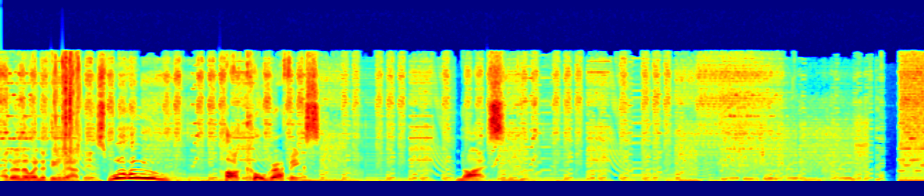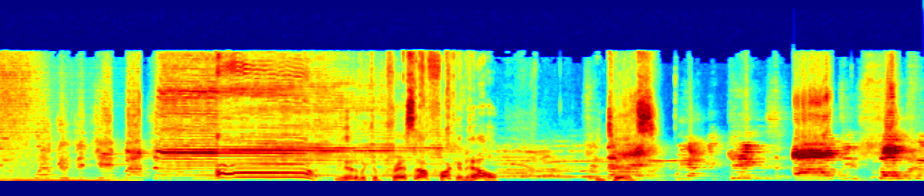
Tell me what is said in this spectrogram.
I don't know anything about this. Woohoo! Oh, cool graphics. Nice. Welcome to Chip Ah! You heard of a compressor? Fucking hell. Intense. We at the King's Arms in Salford.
